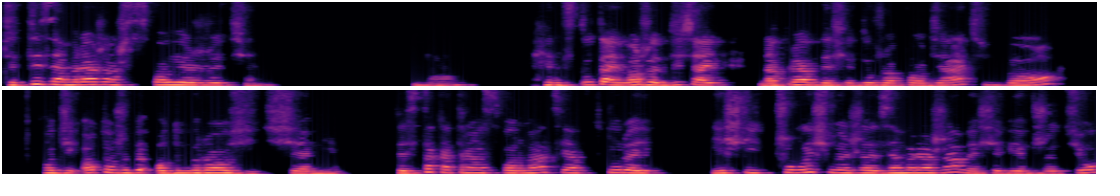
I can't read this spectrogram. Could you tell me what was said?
Czy ty zamrażasz swoje życie? No, więc tutaj może dzisiaj naprawdę się dużo podziać, bo chodzi o to, żeby odmrozić siebie, to jest taka transformacja, w której jeśli czułyśmy, że zamrażamy siebie w życiu,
